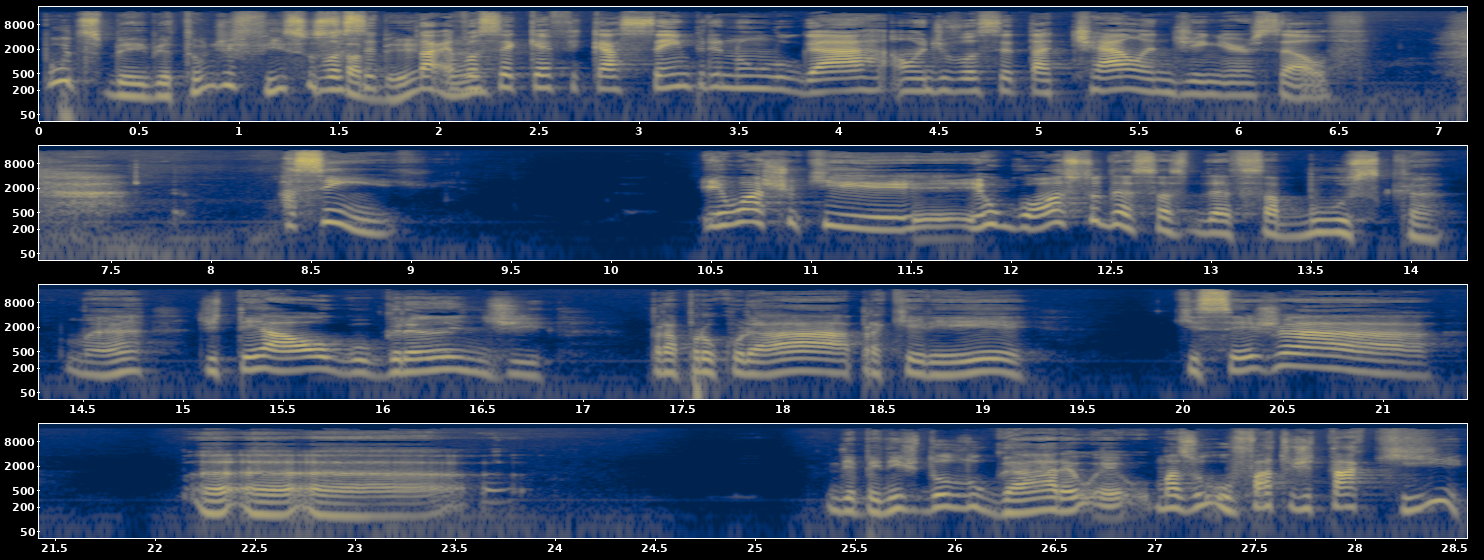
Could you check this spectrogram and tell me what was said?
Putz, baby, é tão difícil Você, saber. tá- né? você quer ficar sempre num lugar onde você tá challenging yourself. Assim, eu acho que eu gosto dessa, dessa busca, né? De ter algo grande para procurar, para querer, que seja. ah, ah, ah, independente do lugar. Eu- eu- mas o, o fato de estar aqui,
